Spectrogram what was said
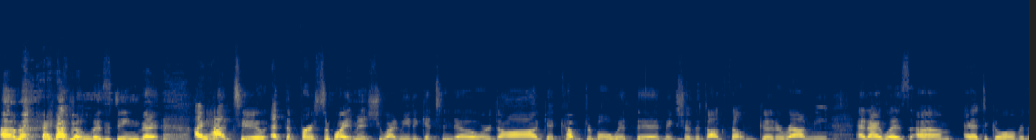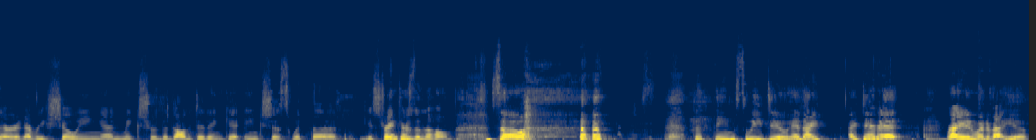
Um, I had a listing that I had to at the first appointment. She wanted me to get to know her dog, get comfortable with it, make sure the dog felt good around me, and I was um, I had to go over there at every showing and make sure the dog didn't get anxious with the, the strangers in the home. So the things we do, and I I did it. Ryan, what about you?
